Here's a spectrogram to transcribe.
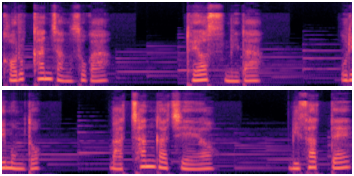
거룩한 장소가 되었습니다. 우리 몸도 마찬가지예요. 미사 때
